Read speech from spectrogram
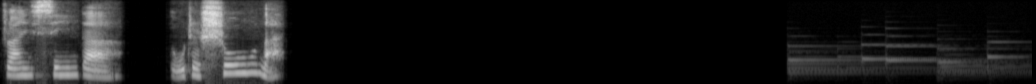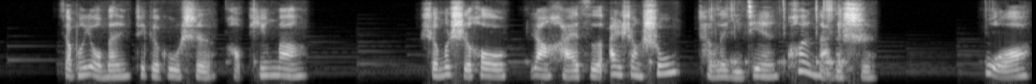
专心的读着书呢。小朋友们，这个故事好听吗？什么时候让孩子爱上书成了一件困难的事？我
